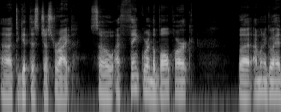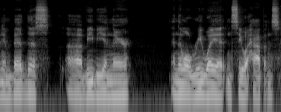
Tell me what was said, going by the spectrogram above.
uh, to get this just right. So I think we're in the ballpark, but I'm going to go ahead and embed this uh, BB in there and then we'll reweigh it and see what happens.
